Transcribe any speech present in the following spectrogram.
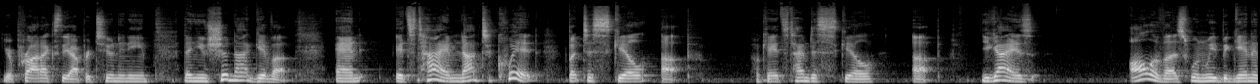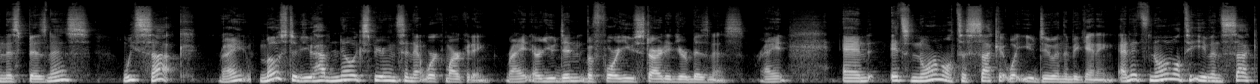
your products, the opportunity, then you should not give up. And it's time not to quit, but to skill up. Okay, it's time to skill up. You guys, all of us, when we begin in this business, we suck, right? Most of you have no experience in network marketing, right? Or you didn't before you started your business, right? And it's normal to suck at what you do in the beginning. And it's normal to even suck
